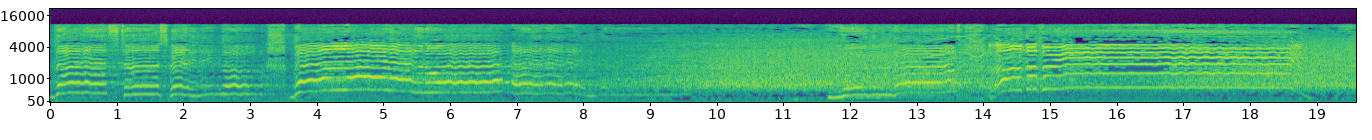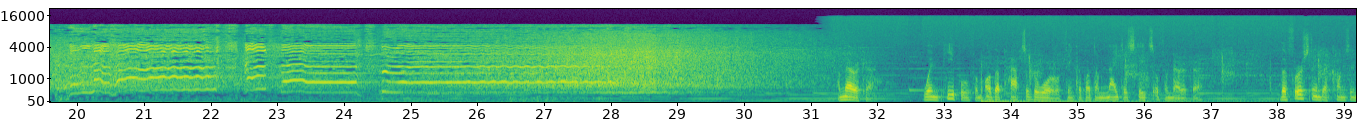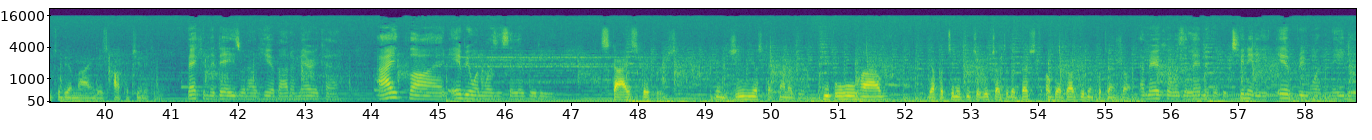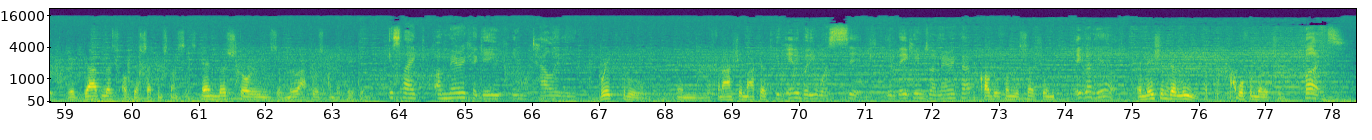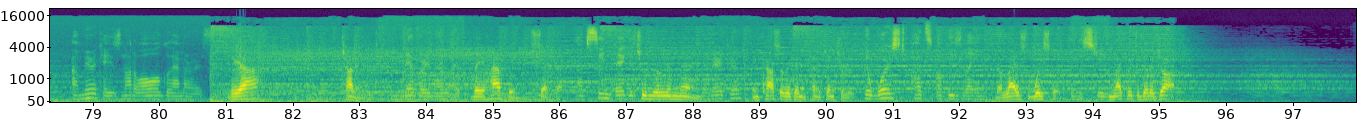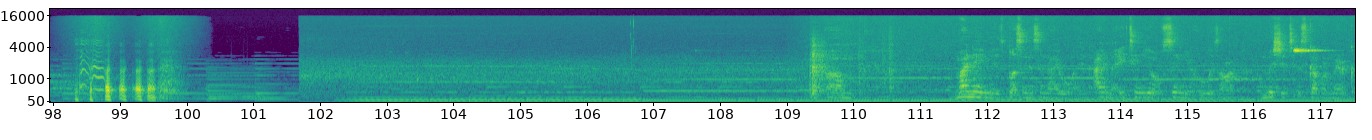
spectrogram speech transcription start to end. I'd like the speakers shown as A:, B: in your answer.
A: that
B: America. When people from other parts of the world think about the United States of America, the first thing that comes into their mind is opportunity.
C: Back in the days when I would hear about America, I thought everyone was a celebrity.
B: Skyscrapers, ingenious technology, people who have the opportunity to reach out to the best of their God-given potential,
C: America was a land of opportunity. Everyone made it.
B: regardless of their circumstances. Endless stories of miraculous undertaking.
C: It's like America gave immortality.
B: Breakthrough in the financial market,
C: If anybody was sick, if they came to America,
B: recovery from recession,
C: they got healed.
B: a nation that leads a powerful military.
C: But America is not all glamorous.
B: They are challenges.
C: Never in my life.
B: They have been setbacks.
C: I've seen beggars
B: Two million men in
C: America.
B: incarcerated in penitentiary,
C: The worst parts of these lands
B: their lives wasted,
C: in the street.
B: unlikely to get a job.
D: name is Blessedness Onaiwu, and I am an 18-year-old senior who is on a mission to discover America.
